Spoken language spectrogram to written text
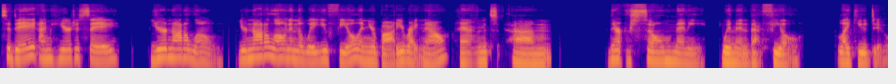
today I'm here to say you're not alone. You're not alone in the way you feel in your body right now. And um, there are so many women that feel like you do.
